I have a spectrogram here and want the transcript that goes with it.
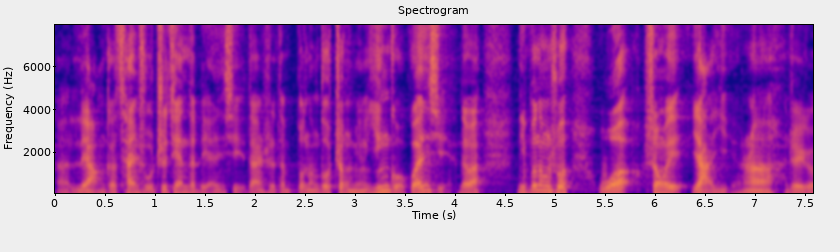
呃两个参数之间的联系，但是它不能够证明因果关系，对吧？你不能说我身为亚裔是吧？这个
